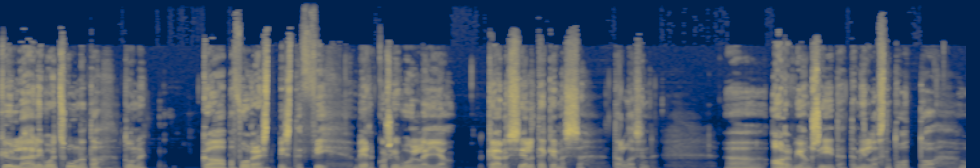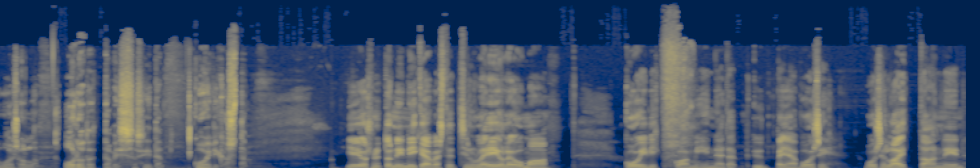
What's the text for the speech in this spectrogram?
Kyllä, eli voit suunnata tuonne kaapaforest.fi verkkosivuille ja käydä siellä tekemässä tällaisen arvion siitä, että millaista tuottoa voisi olla odotettavissa siitä koivikosta. Ja jos nyt on niin ikävästi, että sinulla ei ole omaa koivikkoa, mihin näitä yppejä voisi, voisi laittaa, niin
